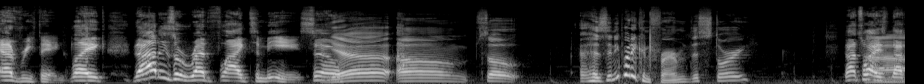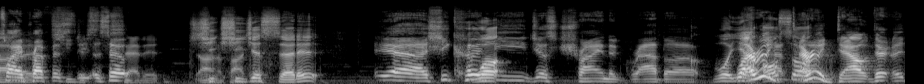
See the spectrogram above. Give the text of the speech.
everything. Like that is a red flag to me. So Yeah, um so has anybody confirmed this story? That's why. Uh, that's why I uh, prefaced. She just so said it. She she just said it. Yeah, she could well, be just trying to grab a. Well, yeah. Well, I really, also, I really doubt there.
